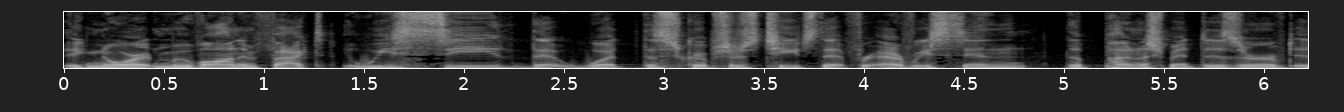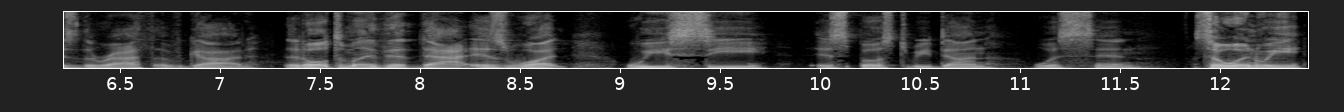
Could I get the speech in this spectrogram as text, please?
ignore it and move on. In fact, we see that what the scriptures teach that for every sin, the punishment deserved is the wrath of God. That ultimately that that is what we see is supposed to be done with sin. So when we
